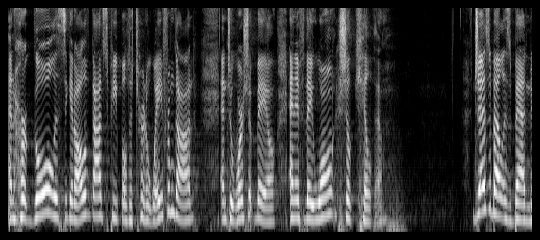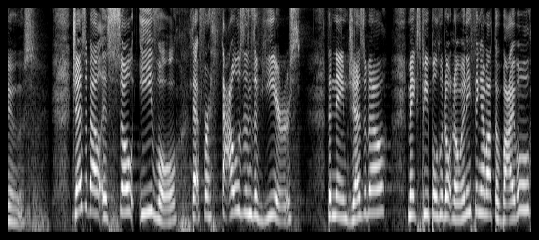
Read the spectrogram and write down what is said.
And her goal is to get all of God's people to turn away from God and to worship Baal. And if they won't, she'll kill them. Jezebel is bad news. Jezebel is so evil that for thousands of years, the name Jezebel makes people who don't know anything about the Bible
